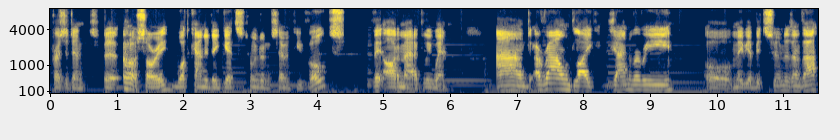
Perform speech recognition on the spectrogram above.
president, uh, oh, sorry, what candidate gets 270 votes, they automatically win. And around like January or maybe a bit sooner than that,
